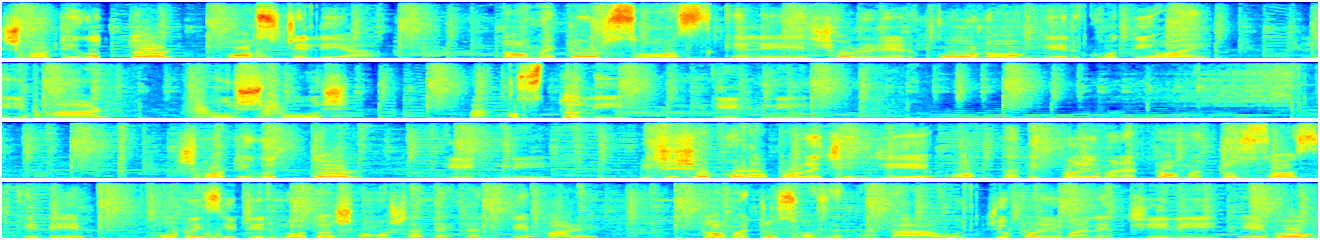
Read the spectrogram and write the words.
সঠিক উত্তর, অস্ট্রেলিয়া। টমেটোর সস খেলে শরীরের কোন অঙ্গের ক্ষতি হয়? লিভার, ফুসফুস, পাকস্থলী, কিডনি। সঠিক উত্তর, কিডনি। বিশেষজ্ঞরা বলেছেন যে, অত্যাধিক পরিমাণে টমেটো সস খেলে ওবেসিটির মতো সমস্যা দেখা দিতে পারে। টমেটো সসে থাকা উচ্চ পরিমাণে চিনি এবং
